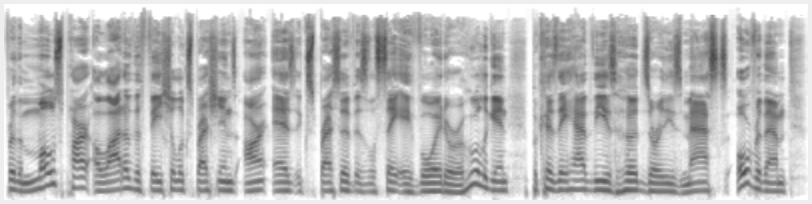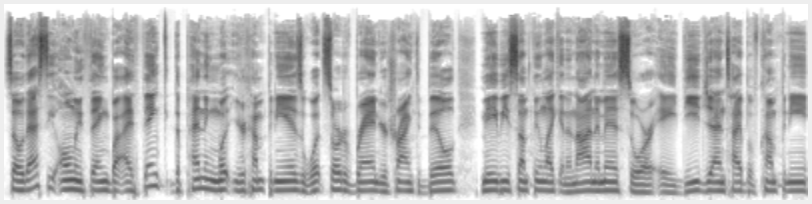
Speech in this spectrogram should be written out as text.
for the most part, a lot of the facial expressions aren't as expressive as, let's say, a void or a hooligan because they have these hoods or these masks over them. So that's the only thing. But I think depending what your company is, what sort of brand you're trying to build, maybe something like an anonymous or a degen type of company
